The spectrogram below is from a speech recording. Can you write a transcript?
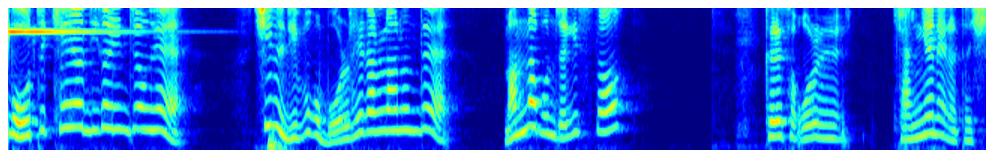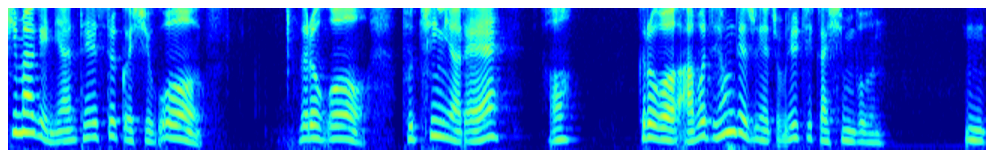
뭐 어떻게 해야 네가 인정해? 신은 네 보고 뭘 해달라는데? 만나본 적 있어? 그래서 올 작년에는 더 심하게 니한테 했을 것이고 그리고 부친열에 어 그리고 아버지 형제 중에 좀 일찍 가신 분 음,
